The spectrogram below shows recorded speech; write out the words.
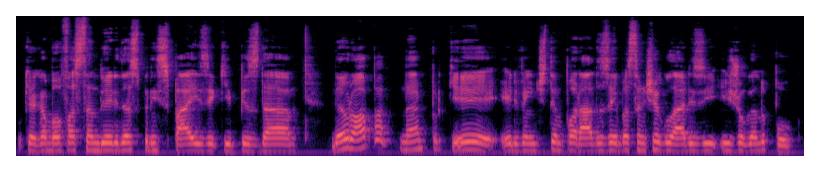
o que acabou afastando ele das principais equipes da, da Europa, né? Porque ele vem de temporadas aí bastante regulares e, e, jogando pouco.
